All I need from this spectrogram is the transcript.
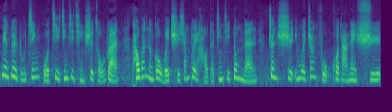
面对如今国际经济情势走软，台湾能够维持相对好的经济动能，正是因为政府扩大内需，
